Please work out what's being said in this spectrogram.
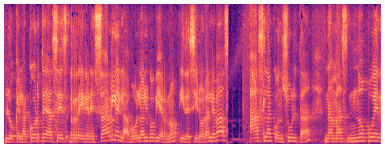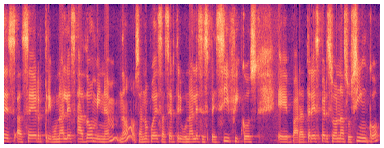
lo que la Corte hace es regresarle la bola al gobierno y decir, órale vas haz la consulta, nada más no puedes hacer tribunales ad hominem, ¿no? O sea, no puedes hacer tribunales específicos eh, para tres personas o cinco.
